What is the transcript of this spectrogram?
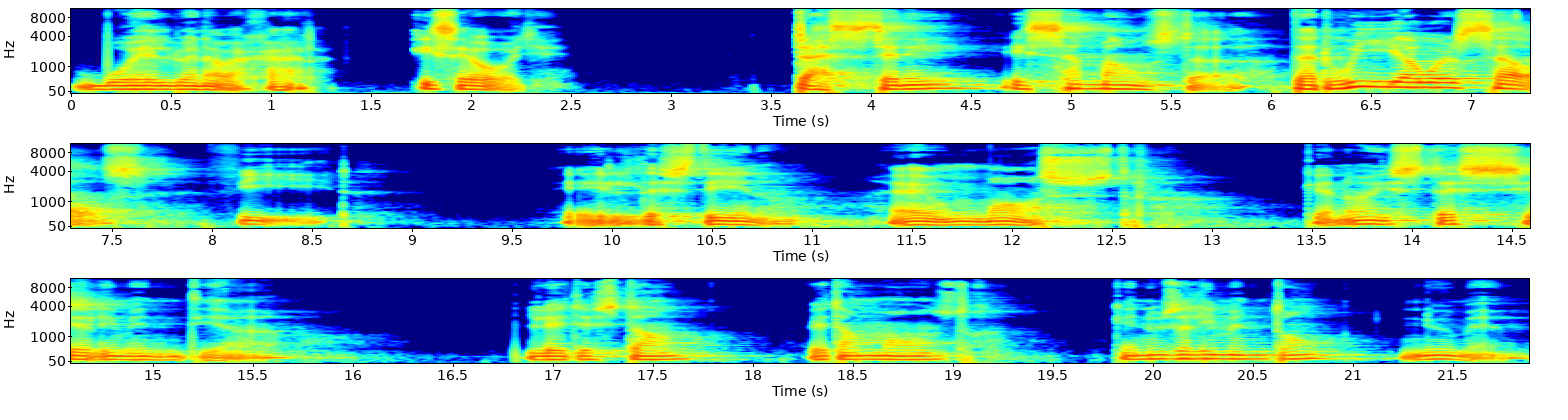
vuelven a bajar y se oye. Destiny is a monster that we ourselves feed. Il destino è un mostro che noi stessi alimentiamo. Le destin est un monstre que nous alimentons nous-mêmes.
